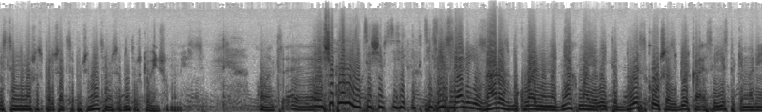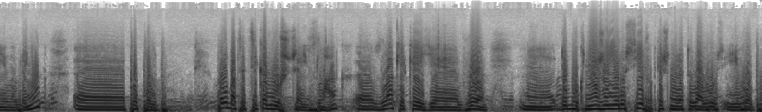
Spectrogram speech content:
і з цим нема що сперечатися починається, він все одно трошки в іншому місці. От, е, Е, Що планується ще в цій, в цій в цій серії? серії зараз буквально на днях має вийти блискуча збірка есеїстики Марії Лавренюк е, про полбу. Полба це цікавущий злак, е, злак, який е, в е, добу княжої Русі фактично рятував Русь і Європу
